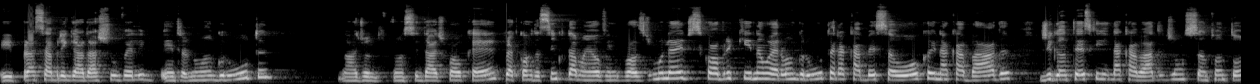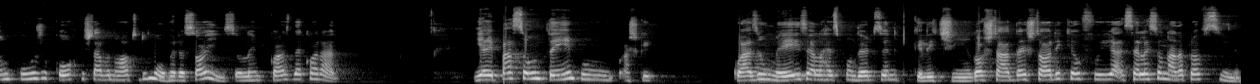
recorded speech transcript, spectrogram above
e para se abrigar da chuva ele entra numa gruta de uma cidade qualquer, acorda 5 da manhã ouvindo voz de mulher e descobre que não era uma gruta, era a cabeça oca, inacabada, gigantesca e inacabada de um Santo Antônio cujo corpo estava no alto do morro. Era só isso, eu lembro quase decorado. E aí passou um tempo, um, acho que quase um mês, ela respondeu dizendo que ele tinha gostado da história e que eu fui selecionada para a oficina.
